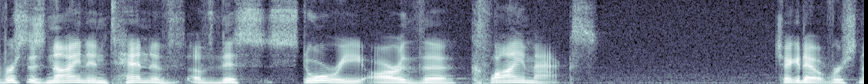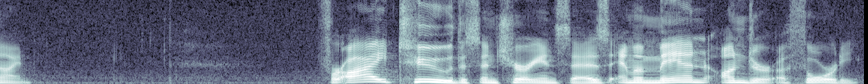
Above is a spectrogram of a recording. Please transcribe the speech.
verses 9 and 10 of, of this story are the climax. Check it out, verse 9. For I too, the centurion says, am a man under authority,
